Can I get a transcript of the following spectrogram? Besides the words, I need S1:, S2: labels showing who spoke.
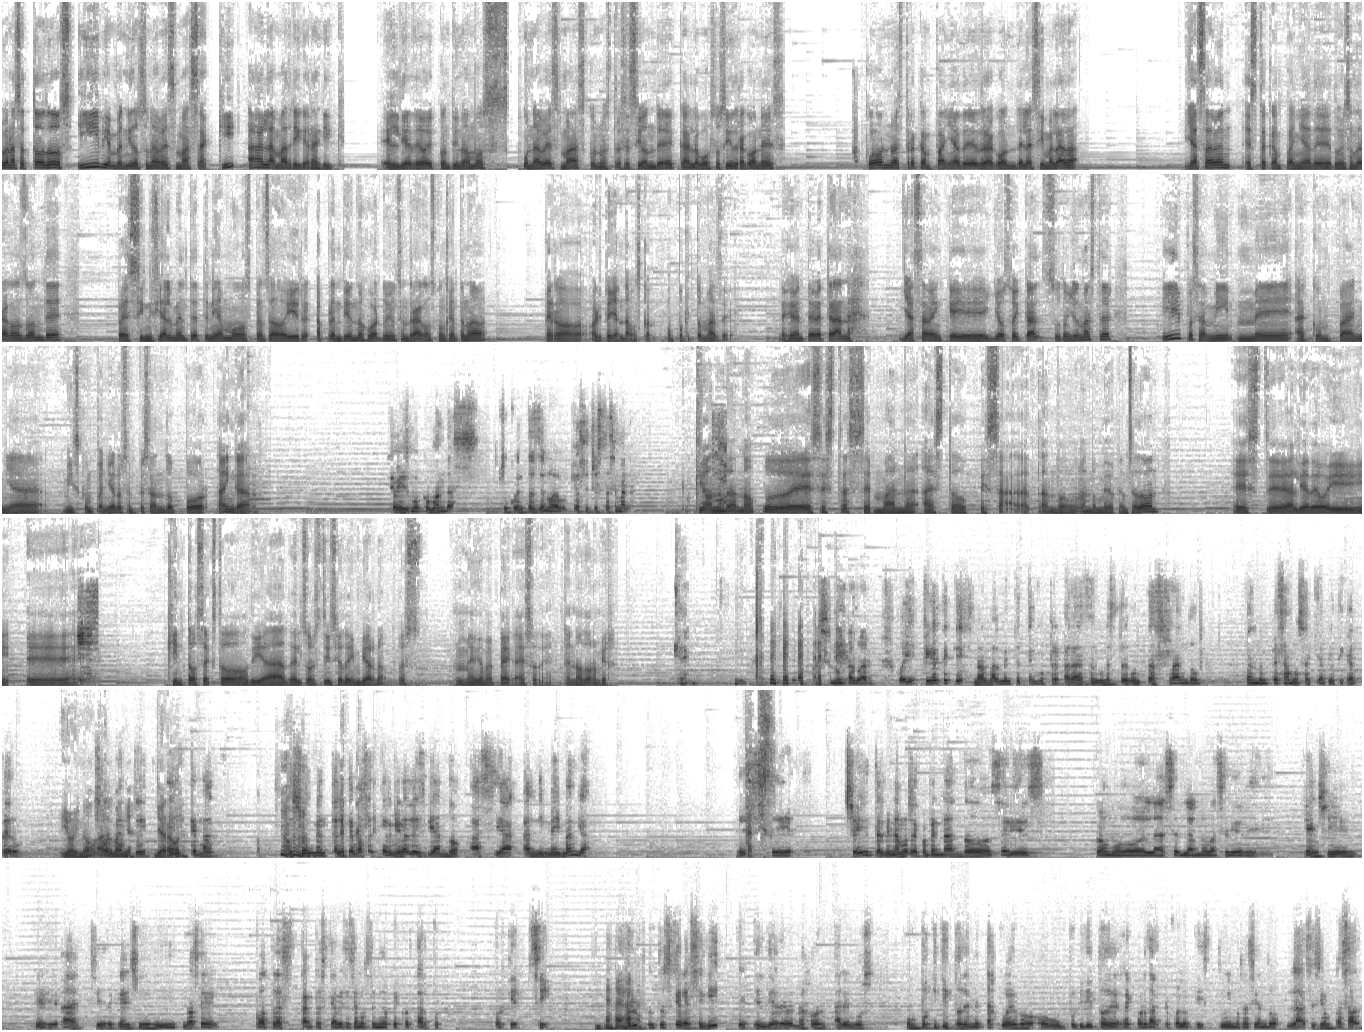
S1: Muy buenas a todos y bienvenidos una vez más aquí a la Madriguera Geek. El día de hoy continuamos una vez más con nuestra sesión de Calabozos y Dragones con nuestra campaña de Dragón de la Cimalada. Ya saben, esta campaña de Dungeons and Dragons donde pues inicialmente teníamos pensado ir aprendiendo a jugar Dungeons and Dragons con gente nueva, pero ahorita ya andamos con un poquito más de, de gente veterana. Ya saben que yo soy Cal, su Dungeon Master, y pues a mí me acompaña mis compañeros empezando por Aingar.
S2: ¿Qué mismo? ¿Cómo andas? ¿Qué cuentas de nuevo? ¿Qué has hecho esta semana?
S1: ¿Qué onda, no? Pues esta semana ha estado pesada, ando, ando medio cansadón. Este, al día de hoy, eh, quinto o sexto día del solsticio de invierno, pues medio me pega eso de, de no dormir.
S2: ¿Qué? Eso nunca duermo. Oye, fíjate que normalmente tengo preparadas algunas preguntas random cuando empezamos aquí a platicar, pero
S1: Y hoy no,
S2: usualmente
S1: vaya, ya era
S2: el
S1: hora.
S2: tema usualmente el tema se termina desviando hacia anime y manga. Este, sí, terminamos recomendando series como la, la nueva serie de Kenshin, que- ah, sí, de Kenshin y no sé, otras tantas que a veces hemos tenido que cortar por- porque sí. Pero el punto es que decidí que el día de hoy mejor haremos un poquitito de metajuego o un poquitito de recordar qué fue lo que estuvimos haciendo la sesión pasada.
